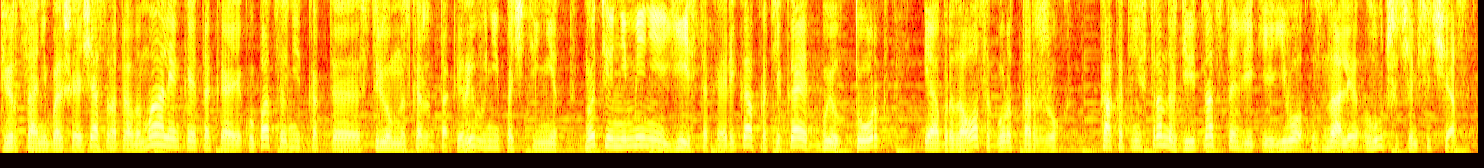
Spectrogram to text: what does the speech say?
Тверца небольшая. Сейчас она, правда, маленькая такая, купаться в ней как-то стрёмно, скажем так, и рыбы в ней почти нет. Но, тем не менее, есть такая река, протекает, был торг, и образовался город Торжок. Как это ни странно, в 19 веке его знали лучше, чем сейчас –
